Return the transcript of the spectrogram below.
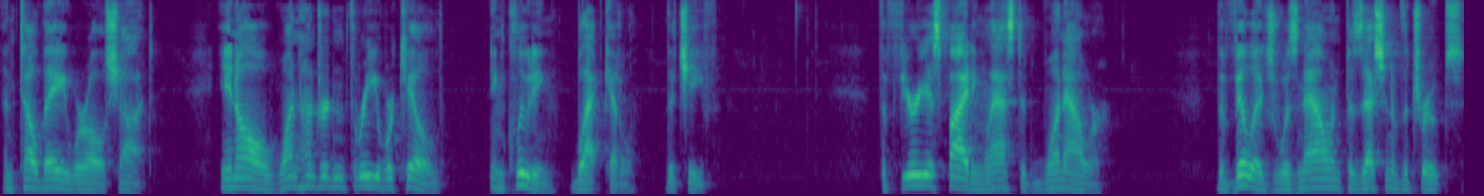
until they were all shot. In all, 103 were killed, including Black Kettle, the chief. The furious fighting lasted one hour. The village was now in possession of the troops.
